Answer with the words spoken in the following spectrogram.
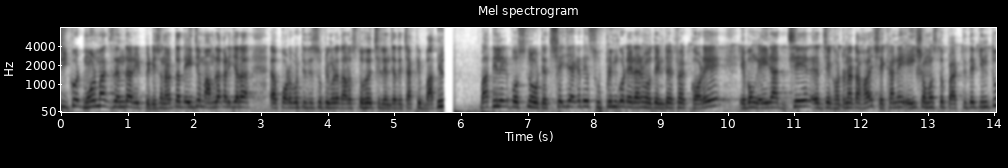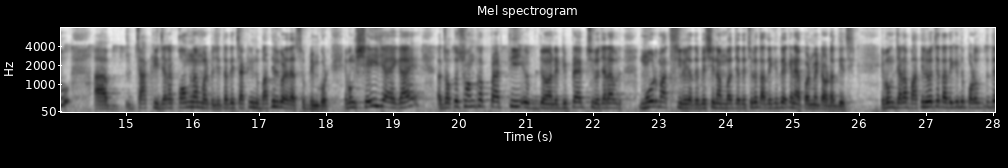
secured more marks than the writ petition অর্থাৎ এই যে মামলাকারী যারা পরবর্তীতে সুপ্রিম কোর্টের দ্বারস্থ হয়েছিলেন, যাদের চাকরি বাতিল বাতিলের প্রশ্ন ওঠে। সেই জায়গা থেকে সুপ্রিম কোর্ট এটার মধ্যে ইন্টারফেয়ার করে এবং এই রাজ্যের যে ঘটনাটা হয়, সেখানে এই সমস্ত প্রার্থীদের কিন্তু চাকরি, যারা কম নাম্বার পেয়েছে, তাদের চাকরি কিন্তু বাতিল করে দেয় সুপ্রিম কোর্ট। এবং সেই জায়গায় যত সংখ্যক প্রার্থী মানে ডিপ্রাইভ ছিল, যারা মোর মার্কস ছিল, যাদের বেশি নাম্বার যাদের ছিল, তাদের কিন্তু এখানে অ্যাপয়েন্টমেন্ট অর্ডার দিয়েছে। এবং যারা বাতিল হয়েছে, তাদের কিন্তু পরবর্তীতে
